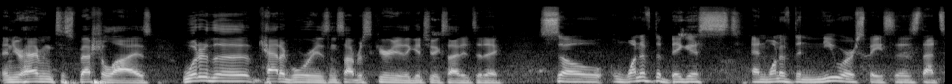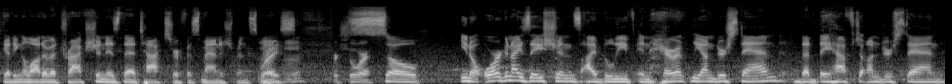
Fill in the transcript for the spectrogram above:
and you're having to specialize. What are the categories in cybersecurity that get you excited today? So, one of the biggest and one of the newer spaces that's getting a lot of attraction is the attack surface management space. Mm-hmm. For sure. So, you know, organizations, I believe, inherently understand that they have to understand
